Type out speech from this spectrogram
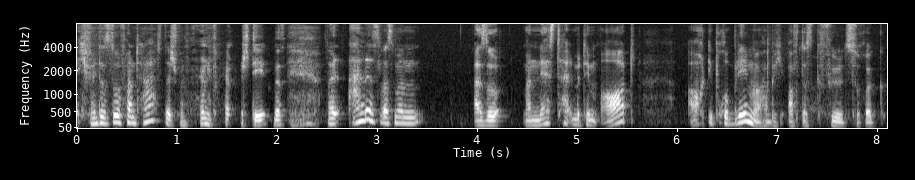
Ich finde das so fantastisch, wenn man in fremden Städten ist, weil alles, was man, also man lässt halt mit dem Ort auch die Probleme, habe ich oft das Gefühl, zurück.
